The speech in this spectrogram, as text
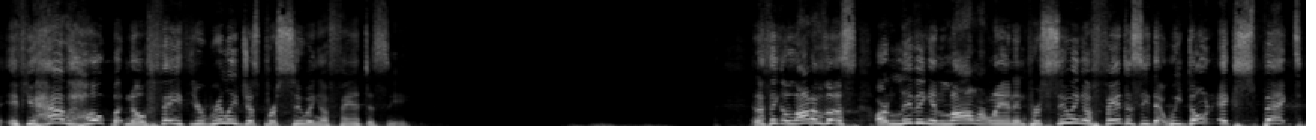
if you have hope but no faith, you're really just pursuing a fantasy. And I think a lot of us are living in la la land and pursuing a fantasy that we don't expect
